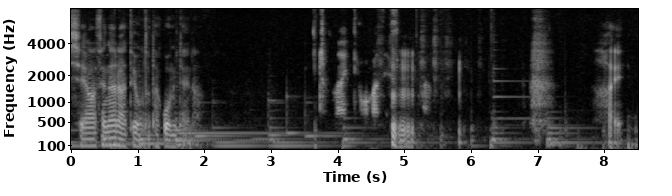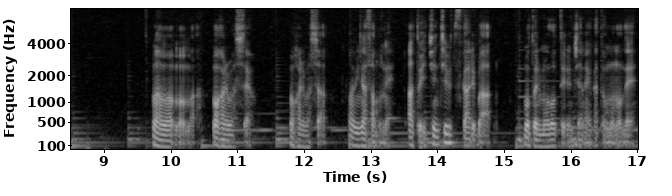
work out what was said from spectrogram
幸せなら手を叩こうみたいな。ちょっとないってわかんないですけど。はい。まあまあまあまあ、わかりましたよ。わかりました。まあ皆さんもね、あと1日2日あれば元に戻ってるんじゃないかと思うので、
